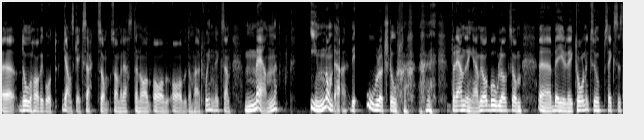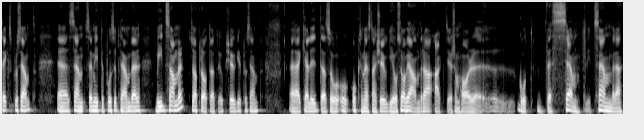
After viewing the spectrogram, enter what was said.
Eh, då har vi gått ganska exakt som, som resten av, av, av de här två indexen. Men inom det här, det är oerhört stora förändringar. Vi har bolag som eh, Beijer Electronics upp 66 procent eh, sen, sen mitten på september. Midsummer som har pratat upp 20 procent. Eh, Calitas och, och också nästan 20 och så har vi andra aktier som har eh, gått väsentligt sämre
